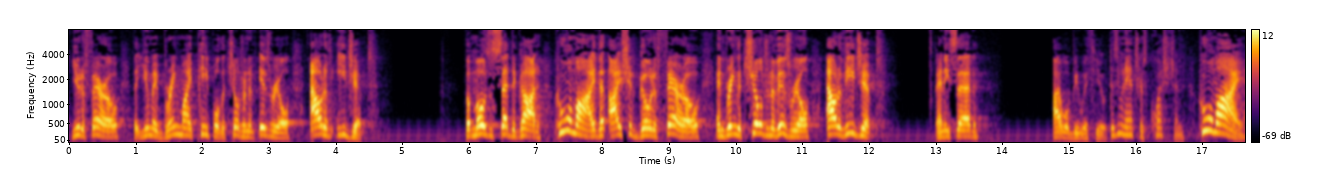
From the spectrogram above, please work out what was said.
you to Pharaoh, that you may bring my people, the children of Israel, out of Egypt. But Moses said to God, Who am I that I should go to Pharaoh and bring the children of Israel out of Egypt? And he said, I will be with you. Doesn't even answer his question. Who am I?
